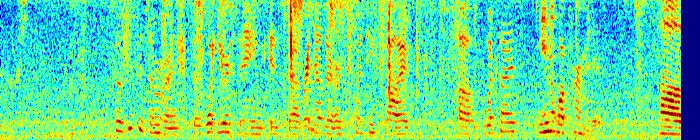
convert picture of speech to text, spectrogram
acres. So just to summarize, so what you're saying is that right now there are twenty-five of what size? In or permitted, uh,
